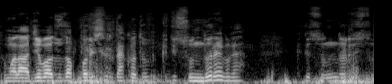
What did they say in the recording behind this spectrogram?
तुम्हाला आजूबाजूचा परिसर दाखवतो. किती सुंदर आहे बघा. किती सुंदर दिसतो.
